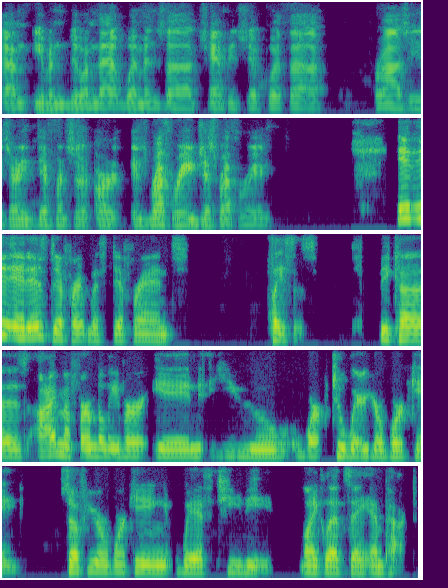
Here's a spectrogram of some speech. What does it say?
um, even doing that women's uh, championship with uh Purrazzo? Is there any difference or, or is referee just refereeing? It, it, it is different with different places because I'm a firm believer in you work to where you're working. So if you're working with TV, like let's say Impact,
